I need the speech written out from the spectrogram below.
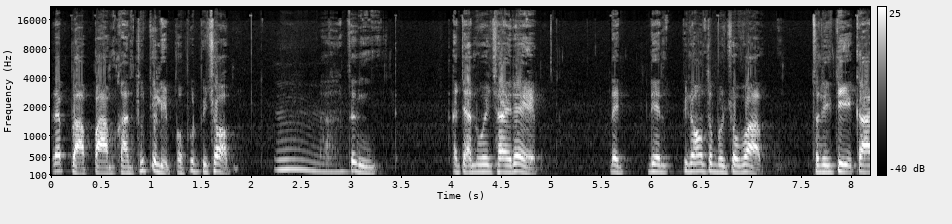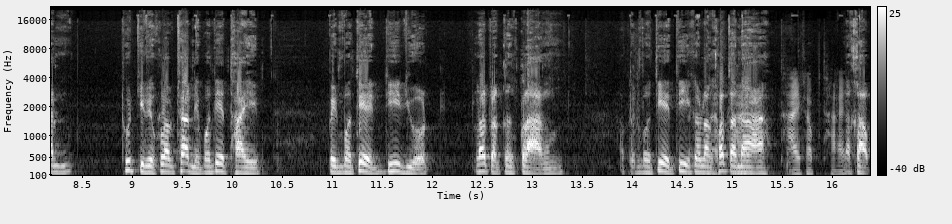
และปราบปรามการทุจริตประพฤติผิดชอบอืมซึ่งอาจารย์วิชัยได้ ได้เรียนพี่น้องท่านผู้ชมว่าสถิติการทุจริตคอร์รัปชันในประเทศไทย เป็นประเทศที่อยู่ระดับกลางๆเป็นประเทศที่กำลังพัฒนาท้ายครับท้ายนะครับ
